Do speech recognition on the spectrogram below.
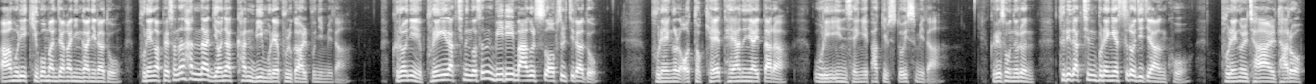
아무리 기고만장한 인간이라도 불행 앞에서는 한낱 연약한 미물에 불과할 뿐입니다. 그러니 불행이 닥치는 것은 미리 막을 수 없을지라도 불행을 어떻게 대하느냐에 따라 우리 인생이 바뀔 수도 있습니다. 그래서 오늘은 들이닥친 불행에 쓰러지지 않고 불행을 잘 다뤄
